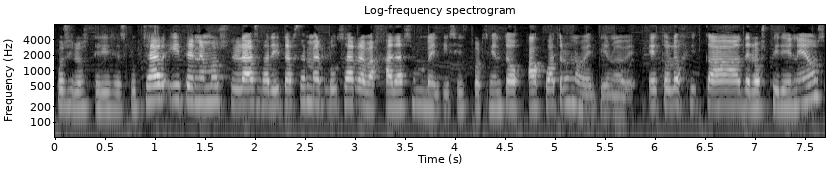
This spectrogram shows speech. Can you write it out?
por si los queréis escuchar. Y tenemos las varitas de merluza rebajadas un 26% a 4,99. Ecológica de los Pirineos,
